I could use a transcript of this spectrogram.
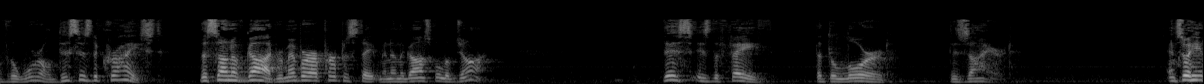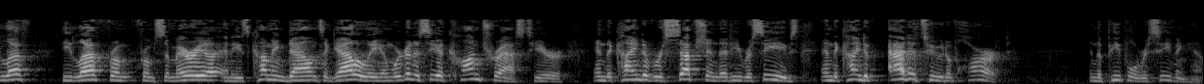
of the world. This is the Christ, the Son of God. Remember our purpose statement in the Gospel of John. This is the faith that the Lord desired. And so he left, he left from, from Samaria and he's coming down to Galilee and we're going to see a contrast here in the kind of reception that he receives and the kind of attitude of heart in the people receiving him.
